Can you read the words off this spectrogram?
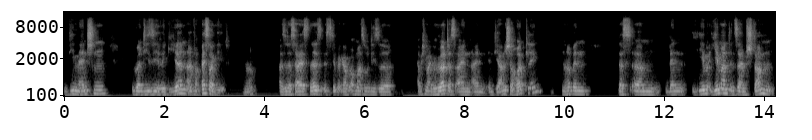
die Menschen, über die sie regieren, einfach besser geht. Ne? Also das heißt, ne, es, es, gab auch mal so diese, habe ich mal gehört, dass ein, ein indianischer Häuptling, ne, wenn, dass, ähm, wenn jemand in seinem Stamm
